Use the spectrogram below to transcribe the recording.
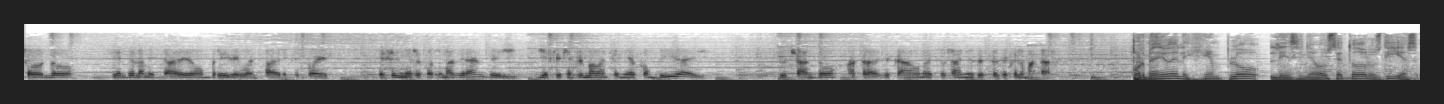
solo siendo la mitad de hombre y de buen padre que fue Ese es mi recuerdo más grande y, el que siempre me ha mantenido con vida y luchando a través de cada uno de estos años después de que lo mataron. Por medio del ejemplo, le enseñaba a usted todos los días.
